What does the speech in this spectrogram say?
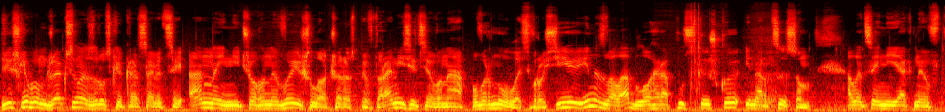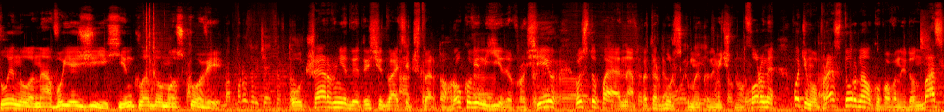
Зі шлюбом Джексона з руською красавицею Анною нічого не вийшло. Через півтора місяця вона повернулась в Росію і назвала блогера пустишкою і нарцисом. Але це ніяк не вплинуло на вояжі Хінкла до Московії. У червні 2024 року він їде в Росію, виступає на Петербурзькому економічному форумі. Потім у прес-тур на окупований Донбас.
